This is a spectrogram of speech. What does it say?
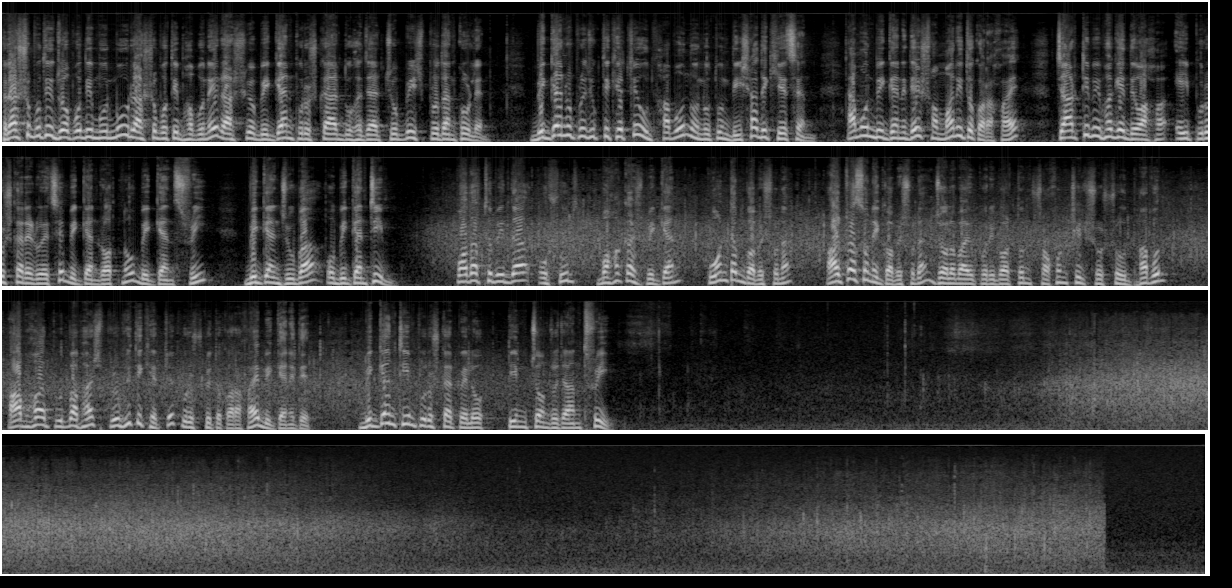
রাষ্ট্রপতি দ্রৌপদী মুর্মু রাষ্ট্রপতি ভবনে রাষ্ট্রীয় বিজ্ঞান পুরস্কার দু হাজার চব্বিশ প্রদান করলেন। বিজ্ঞান ও প্রযুক্তি ক্ষেত্রে উদ্ভাবন ও নতুন দিশা দেখিয়েছেন। এমন বিজ্ঞানীদের সম্মানিত করা হয়। চারটি বিভাগে দেওয়া হয়। এই পুরস্কারে রয়েছে বিজ্ঞান রত্ন, বিজ্ঞান শ্রী বিজ্ঞান যুবা ও বিজ্ঞান টিম। পদার্থবিদ্যা, ওষুধ, মহাকাশ বিজ্ঞান, কোয়ান্টাম গবেষণা, আল্ট্রাসনিক গবেষণা, জলবায়ু পরিবর্তন, সহনশীল শস্য উদ্ভাবন, আবহাওয়ার পূর্বাভাস প্রভৃতি ক্ষেত্রে পুরস্কৃত করা হয় বিজ্ঞানীদের। বিজ্ঞান টিম পুরস্কার পেল টিম চন্দ্রযান থ্রি।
